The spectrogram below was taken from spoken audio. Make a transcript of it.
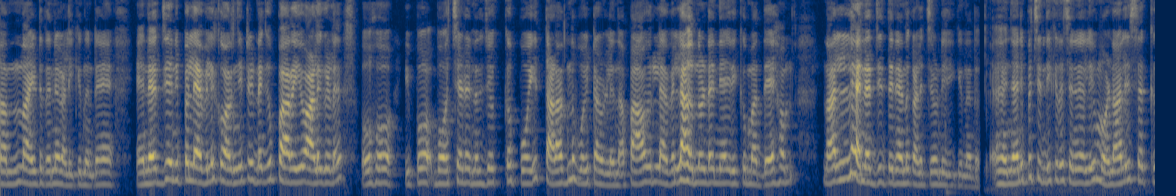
നന്നായിട്ട് തന്നെ കളിക്കുന്നുണ്ട്. എനർജി ഇനിയിപ്പോ ലെവൽ കുറഞ്ഞിട്ടുണ്ടെങ്കിൽ പറയൂ ആളുകൾ ഓഹോ ഇപ്പോ ബോച്ചയുടെ എനർജി ഒക്കെ പോയി തളർന്നു പോയിട്ടാണ് ഉള്ളത് അപ്പോൾ ആ ഒരു ലെവലാകുന്നതുകൊണ്ട് തന്നെയായിരിക്കും അദ്ദേഹം നല്ല എനർജി തന്നെയാണ് കളിച്ചുകൊണ്ടിരിക്കുന്നത് ഞാനിപ്പോൾ ഞാനിപ്പോ ചിന്തിക്കുന്ന വെച്ചാൽ മൊണാലിസക്ക്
